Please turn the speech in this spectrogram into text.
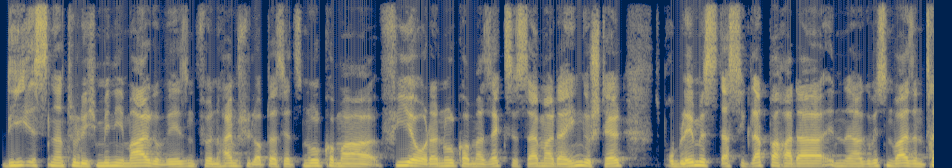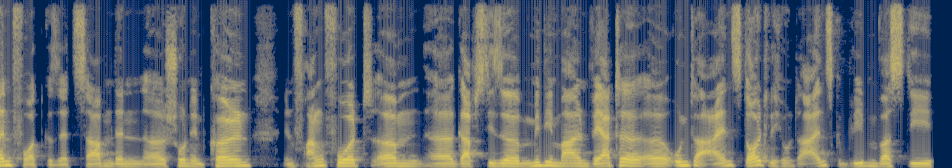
die ist natürlich minimal gewesen für ein Heimspiel. Ob das jetzt 0,4 oder 0,6 ist, sei mal dahingestellt. Das Problem ist, dass die Gladbacher da in einer gewissen Weise einen Trend fortgesetzt haben, denn äh, schon in Köln, in Frankfurt ähm, äh, gab es diese minimalen Werte äh, unter eins, deutlich unter eins geblieben, was die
